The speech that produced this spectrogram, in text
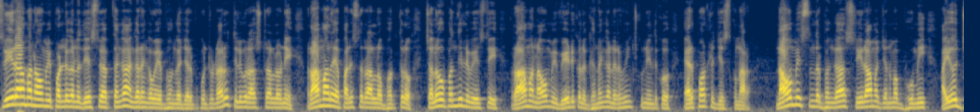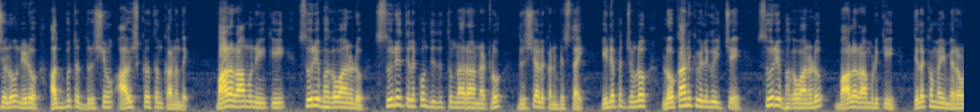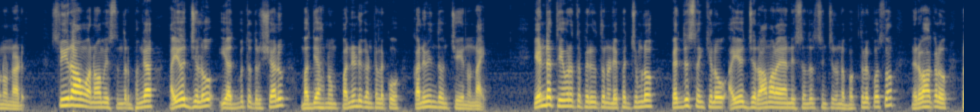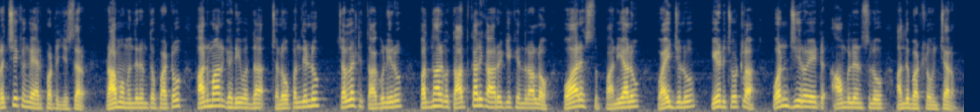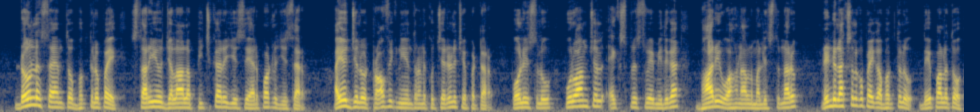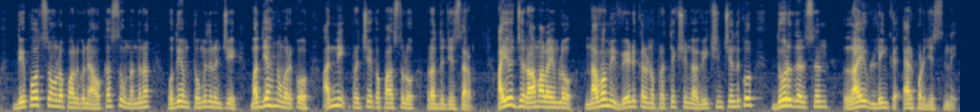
శ్రీరామనవమి పండుగను దేశవ్యాప్తంగా అంగరంగ వైభవంగా జరుపుకుంటున్నారు. తెలుగు రాష్ట్రాల్లోని రామాలయ పరిసరాల్లో భక్తులు చలవ పందిళ్ళు వేసి రామనవమి వేడుకలు ఘనంగా నిర్వహించుకునేందుకు ఏర్పాట్లు చేసుకున్నారు. నవమి సందర్భంగా శ్రీరామ జన్మభూమి అయోధ్యలో నేడు అద్భుత దృశ్యం ఆవిష్కృతం కానుంది. బాలరామునికి సూర్య భగవానుడు సూర్య తిలకం దిద్దుతున్నారా అన్నట్లు దృశ్యాలు కనిపిస్తాయి. ఈ నేపథ్యంలో లోకానికి వెలుగు ఇచ్చే సూర్య భగవానుడు బాలరాముడికి తిలకమై మెరవనున్నాడు. శ్రీరామనవమి సందర్భంగా అయోధ్యలో ఈ అద్భుత దృశ్యాలు మధ్యాహ్నం పన్నెండు గంటలకు కనువిందం చేయనున్నాయి. ఎండ తీవ్రత పెరుగుతున్న నేపథ్యంలో పెద్ద సంఖ్యలో అయోధ్య రామాలయాన్ని సందర్శించనున్న భక్తుల కోసం నిర్వాహకులు ప్రత్యేకంగా ఏర్పాట్లు చేశారు. రామ మందిరంతో పాటు హనుమాన్ గడి వద్ద చలవ పందిళ్ళు చల్లటి తాగునీరు పద్నాలుగు తాత్కాలిక ఆరోగ్య కేంద్రాల్లో ఓఆర్ఎస్ పానీయాలు వైద్యులు ఏడు చోట్ల వన్ జీరో ఎయిట్ అంబులెన్సులు అందుబాటులో ఉంచారు. డ్రోన్ల సాయంతో భక్తులపై స్తరియు జలాల పిచికారీ చేసే ఏర్పాట్లు చేశారు. అయోధ్యలో ట్రాఫిక్ నియంత్రణకు చర్యలు చేపట్టారు. పోలీసులు పూర్వాంచల్ ఎక్స్ప్రెస్ వే మీదుగా భారీ వాహనాలను మళ్ళిస్తున్నారు. రెండు లక్షలకు పైగా భక్తులు దీపాలతో దీపోత్సవంలో పాల్గొనే అవకాశం ఉన్నందున ఉదయం తొమ్మిది నుంచి మధ్యాహ్నం వరకు అన్ని ప్రత్యేక పాస్తులు రద్దు చేశారు. అయోధ్య రామాలయంలో నవమి వేడుకలను ప్రత్యక్షంగా వీక్షించేందుకు దూరదర్శన్ లైవ్ లింక్ ఏర్పాటు చేసింది.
